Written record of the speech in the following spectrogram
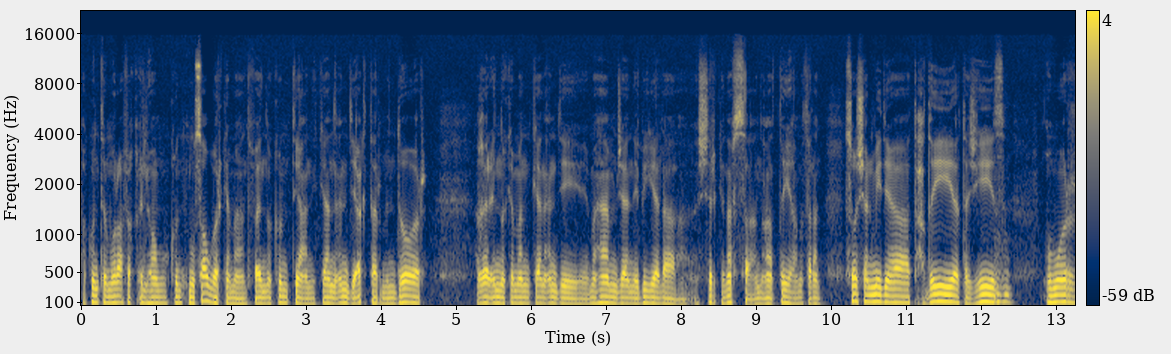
فكنت المرافق لهم وكنت مصور كمان فإنه كنت يعني كان عندي أكثر من دور غير إنه كمان كان عندي مهام جانبية للشركة نفسها أن أعطيها مثلا social media تحضير تجهيز. أمور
